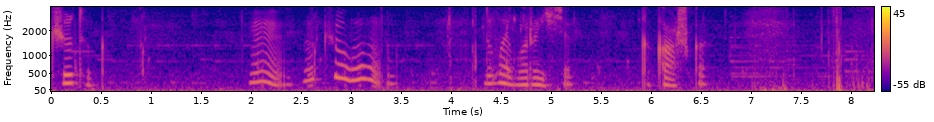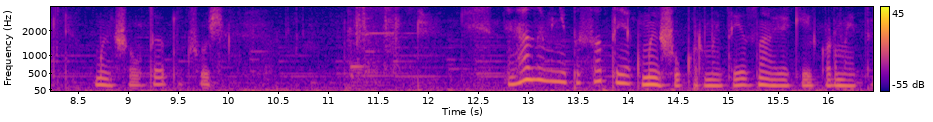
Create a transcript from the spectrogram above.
Чё так? Э, ну чого? Давай варися. Какашка. Миша, от це тут щось. Не треба мені писати, як мишу кормити. Я знаю, як її кормити.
